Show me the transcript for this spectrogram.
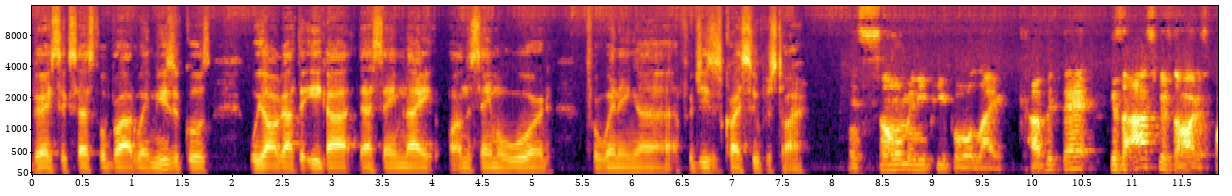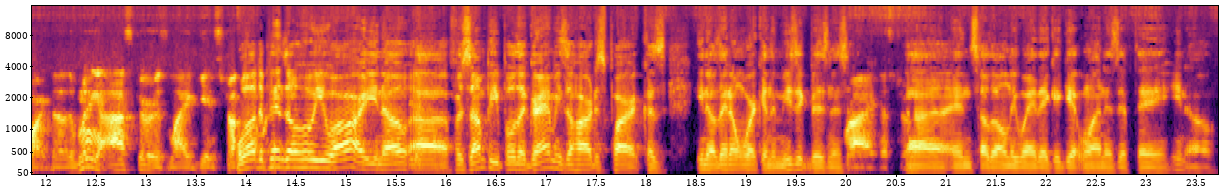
very successful Broadway musicals. We all got the EGOT that same night on the same award for winning uh, for Jesus Christ Superstar. And so many people like covet that because the Oscar is the hardest part. The, the winning an Oscar is like getting struck. Well, it depends on who you are. You know, yeah. uh, for some people, the Grammy's the hardest part because you know they don't work in the music business. Right, that's true. Uh, and so the only way they could get one is if they, you know,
